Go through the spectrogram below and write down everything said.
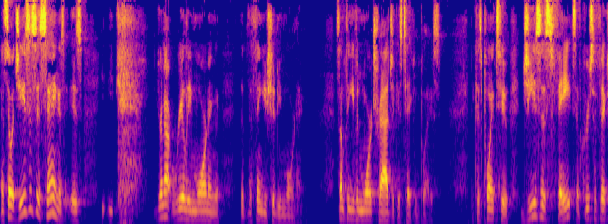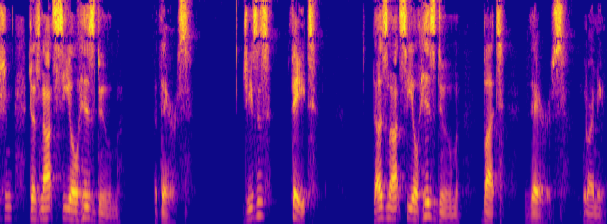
And so what Jesus is saying is, is you're not really mourning the, the thing you should be mourning. Something even more tragic is taking place. Because, point two, Jesus' fate of crucifixion does not seal his doom, but theirs. Jesus' fate does not seal his doom, but theirs. What do I mean?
